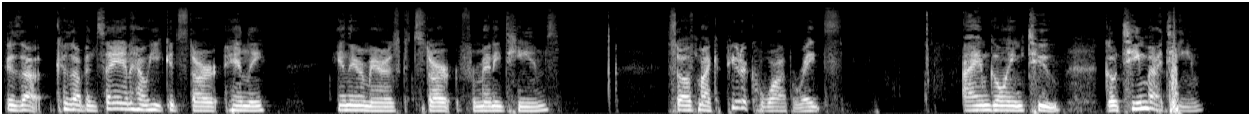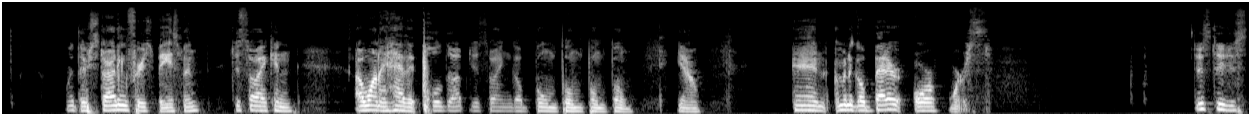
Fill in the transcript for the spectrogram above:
because because I've been saying how he could start Hanley, Hanley Ramirez could start for many teams. So if my computer cooperates, I am going to go team by team, with their starting first baseman, just so I can. I want to have it pulled up just so I can go boom, boom, boom, boom. You know, and I'm gonna go better or worse, just to just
